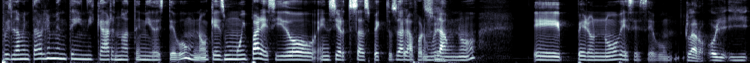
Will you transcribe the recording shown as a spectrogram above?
pues lamentablemente IndyCar no ha tenido este boom, ¿no? Que es muy parecido en ciertos aspectos a la Fórmula 1 eh, pero no ves ese boom. Claro, oye, y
